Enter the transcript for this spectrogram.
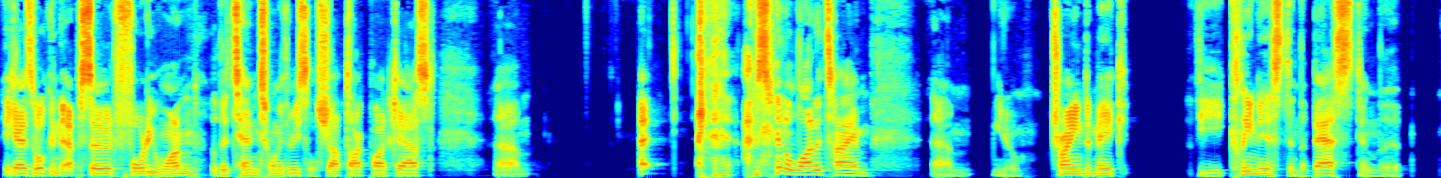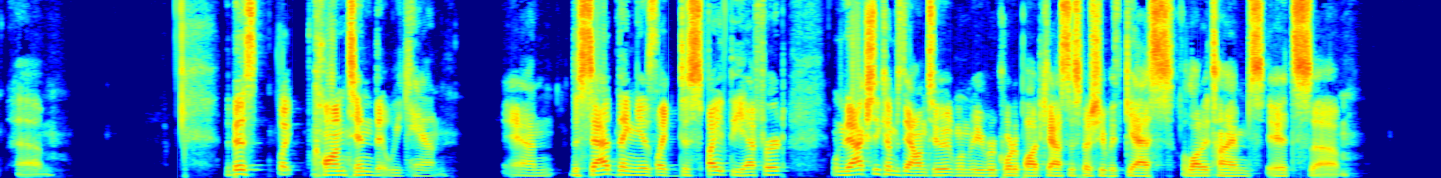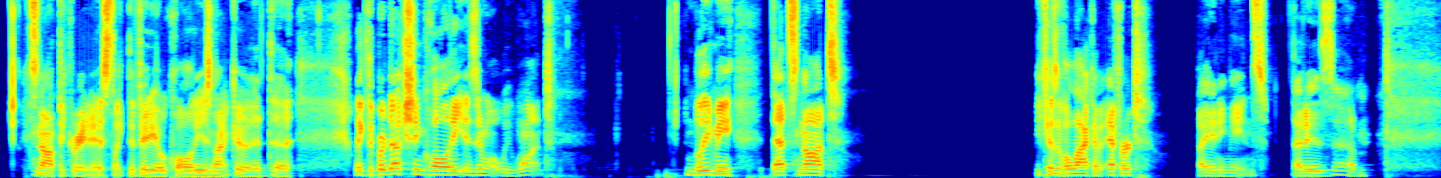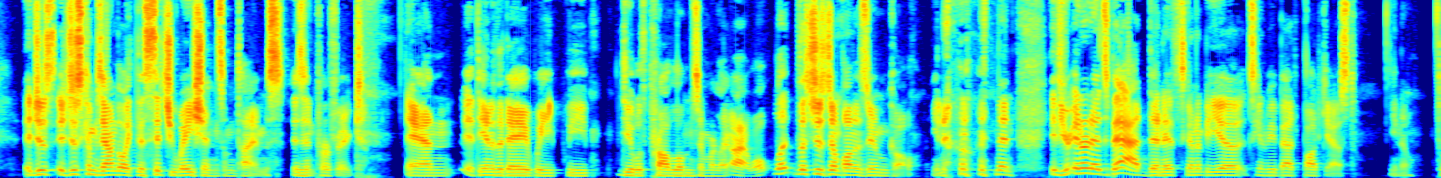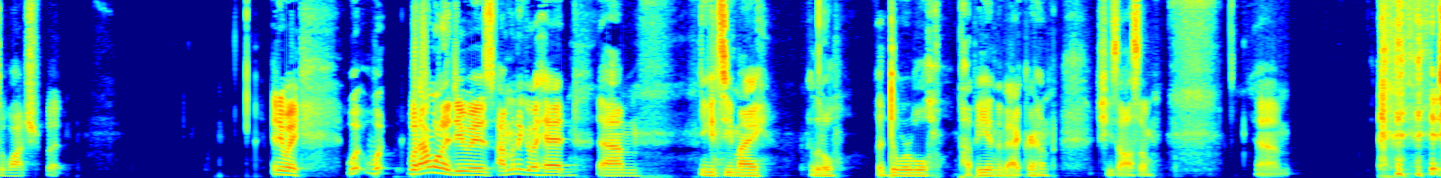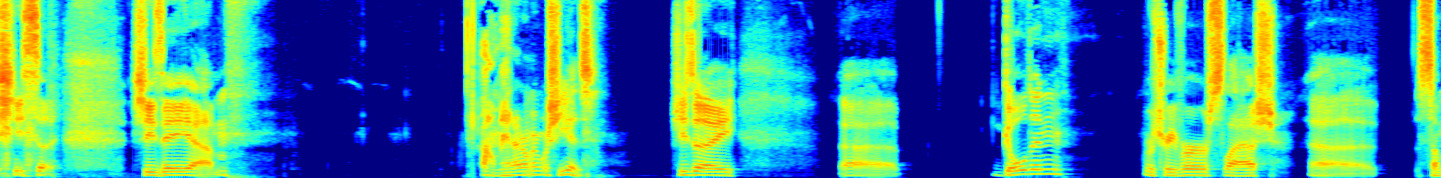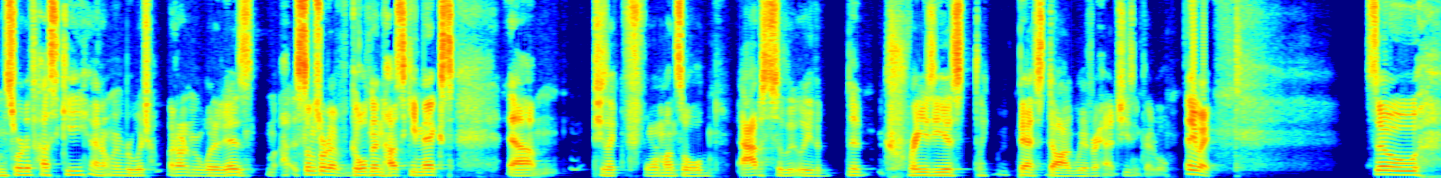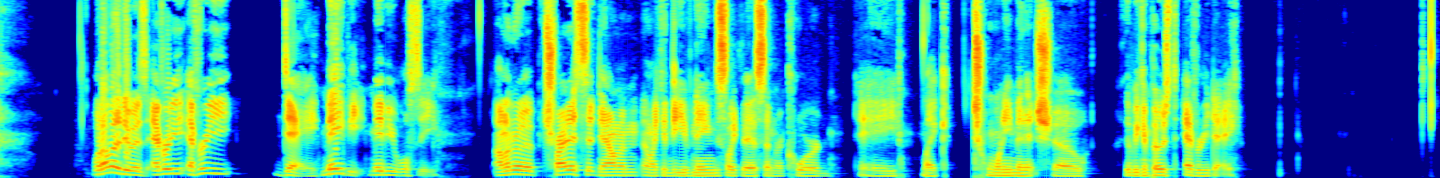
Hey guys, welcome to episode 41 of the 1023 Soul Shop Talk podcast. Um, I, I've spent a lot of time, um, you know, trying to make the cleanest and the best and the um, the best like content that we can. And the sad thing is, like, despite the effort, when it actually comes down to it, when we record a podcast, especially with guests, a lot of times it's um, it's not the greatest. Like the video quality is not good. The like the production quality isn't what we want. And believe me, that's not because of a lack of effort by any means. That is um, it just it just comes down to like the situation sometimes isn't perfect. And at the end of the day, we we deal with problems and we're like, all right, well, let, us just jump on a Zoom call, you know. and then if your internet's bad, then it's gonna be a it's gonna be a bad podcast, you know, to watch. But anyway, what what what I want to do is I'm gonna go ahead. Um, you can see my, my little adorable puppy in the background. She's awesome. Um, she's a she's a um. Oh man, I don't remember what she is. She's a uh, golden retriever slash uh, some sort of husky. I don't remember which. I don't remember what it is. Some sort of golden husky mix. Um, she's like four months old. Absolutely the the craziest, like best dog we ever had. She's incredible. Anyway, so what I'm gonna do is every every day, maybe maybe we'll see. I'm gonna try to sit down and, and like in the evenings like this and record a like 20 minute show that we can post every day.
